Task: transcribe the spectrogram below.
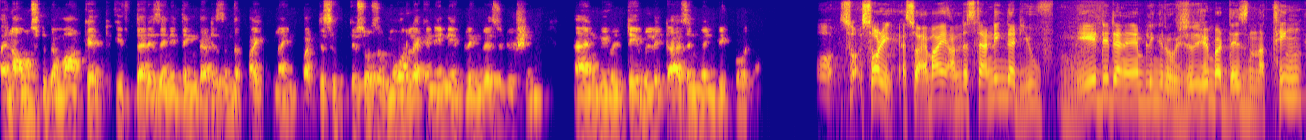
announce to the market if there is anything that is in the pipeline. But this is this was a more like an enabling resolution, and we will table it as and when we go along. Oh, so sorry. So am I understanding that you've made it an enabling resolution, but there's nothing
